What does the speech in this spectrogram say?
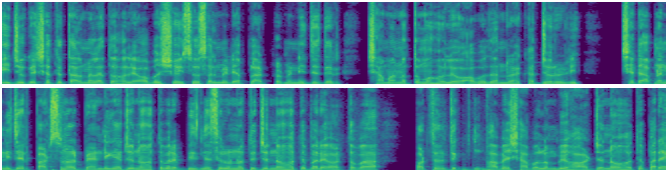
এই যুগের সাথে তাল মেলাতে হলে অবশ্যই সোশ্যাল মিডিয়া প্ল্যাটফর্মে নিজেদের সামান্যতম হলেও অবদান রাখা জরুরি। সেটা আপনার নিজের পার্সোনাল ব্র্যান্ডিং এর জন্য হতে পারে বিজনেসের উন্নতির জন্য হতে পারে, অথবা অর্থনৈতিকভাবে স্বাবলম্বী হওয়ার জন্যও হতে পারে।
